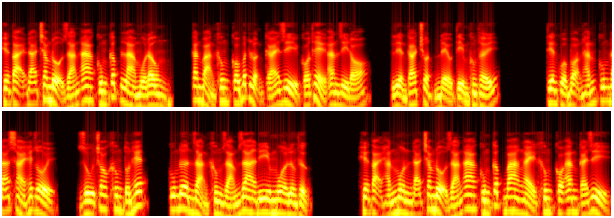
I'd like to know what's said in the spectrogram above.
Hiện tại đã trăm độ gián A cung cấp là mùa đông, căn bản không có bất luận cái gì có thể ăn gì đó, liền cá chuột đều tìm không thấy. Tiền của bọn hắn cũng đã xài hết rồi, dù cho không tốn hết, cũng đơn giản không dám ra đi mua lương thực. Hiện tại hắn môn đã trăm độ rán A cung cấp 3 ngày không có ăn cái gì,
